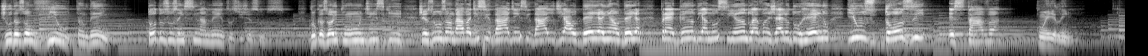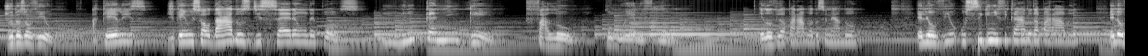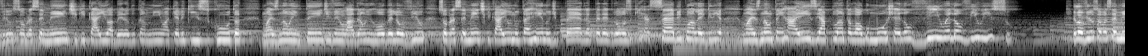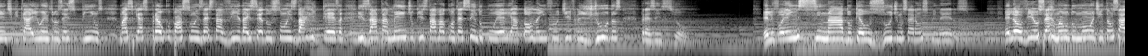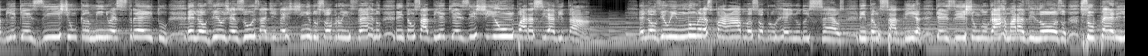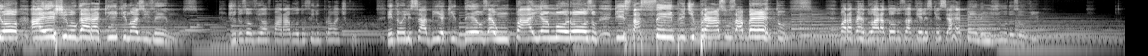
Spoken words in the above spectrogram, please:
Judas ouviu também todos os ensinamentos de Jesus. Lucas 8:1 diz que Jesus andava de cidade em cidade, de aldeia em aldeia, pregando e anunciando o evangelho do reino, e os doze estavam com ele. Judas ouviu aqueles de quem os soldados disseram depois: nunca ninguém falou como ele falou. Ele ouviu a parábola do semeador. Ele ouviu o significado da parábola ele ouviu sobre a semente que caiu à beira do caminho, aquele que escuta, mas não entende, vem o ladrão e rouba. Ele ouviu sobre a semente que caiu no terreno de pedra pedregoso, que recebe com alegria, mas não tem raiz e a planta logo murcha. Ele ouviu, ele ouviu isso. Ele ouviu sobre a semente que caiu entre os espinhos, mas que as preocupações desta vida, as seduções da riqueza, exatamente o que estava acontecendo com ele, a torna infrutífera. Judas presenciou. Ele foi ensinado que os últimos serão os primeiros. Ele ouviu o sermão do monte, então sabia que existe um caminho estreito. Ele ouviu Jesus advertindo sobre o inferno, então sabia que existe um para se evitar. Ele ouviu inúmeras parábolas sobre o reino dos céus, então sabia que existe um lugar maravilhoso, superior a este lugar aqui que nós vivemos. Judas ouviu a parábola do filho pródigo. Então ele sabia que Deus é um Pai amoroso que está sempre de braços abertos para perdoar a todos aqueles que se arrependem. Judas ouviu.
